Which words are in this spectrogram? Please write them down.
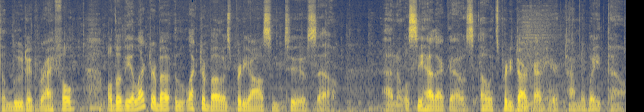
the looted rifle. Although the electro bow, electro bow is pretty awesome too, so I don't know. We'll see how that goes. Oh, it's pretty dark out here. Time to wait, though.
